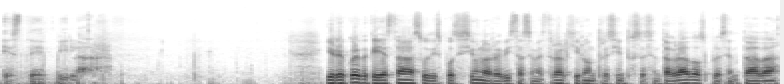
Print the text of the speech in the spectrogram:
este pilar. Y recuerde que ya está a su disposición la revista semestral Girón 360 grados, presentada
